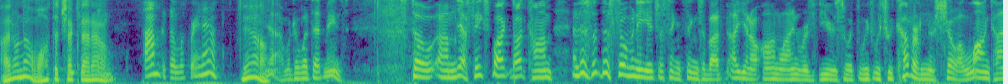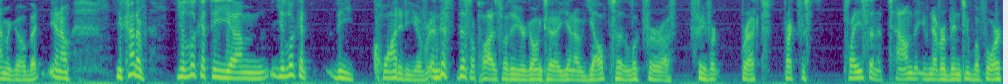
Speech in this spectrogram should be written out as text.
I don't know. We'll have to check that out. I'm going to look right now. Yeah. Yeah. I wonder what that means. So, um, yeah, fakespot.com. And there's, there's so many interesting things about, uh, you know, online reviews, which, which we covered in the show a long time ago. But, you know, you kind of, you look at the, um, you look at the quantity of, and this, this applies whether you're going to, you know, Yelp to look for a favorite breakfast, breakfast place in a town that you've never been to before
